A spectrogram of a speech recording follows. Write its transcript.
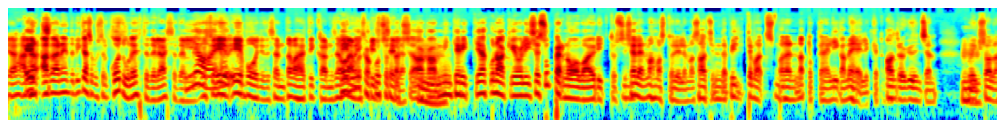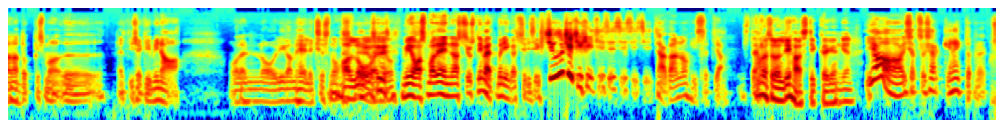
jah, aga et-, aga nendel igasugustel kodulehtedel ja asjadel, kus ei no e e-poodides on tavaliselt ikka on see ei no olemas ikka pilt seljas. aga Mm. mind eriti ja kunagi oli see Supernova üritus Mm. siis Helen Mahmastolile, ma saatsin enda pildid, tema ütles, ma olen natukene liiga mehelik, et androküünsem Mm. võiks olla natuke, siis ma, et isegi mina olen no liiga mehelik, sest no halloo on ju, minu arust ma teen ennast just nimelt mõningad selliseks, aga noh, lihtsalt jaa, mis teha no. sul on lihast ikkagi, jaa, lihtsalt see särk ei näita praegu.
